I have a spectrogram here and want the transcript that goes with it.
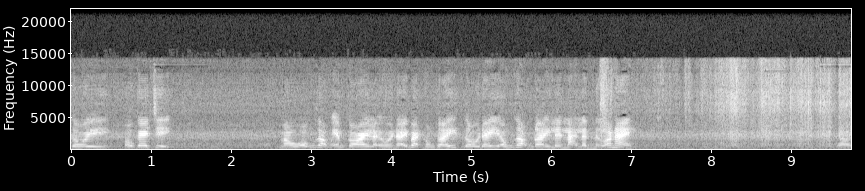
Rồi, ok chị. Màu ống rộng em coi lại hồi nãy bận không thấy. Rồi đây, ống rộng đây, lên lại lần nữa này. Rồi,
